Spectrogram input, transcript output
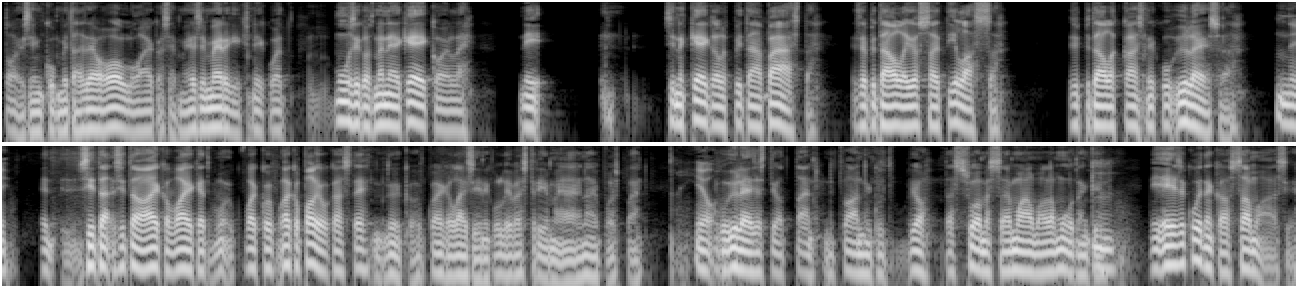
toisin kuin mitä se on ollut aikaisemmin. Esimerkiksi, niinku, että muusikot menee keikoille, niin sinne keikalle pitää päästä. Ja se pitää olla jossain tilassa. Ja sitten pitää olla myös niinku yleisöä. Niin. Et sitä, sitä on aika vaikea, vaikka aika paljon kanssa tehty kaikenlaisia niin live-striimejä ja näin poispäin. Joo. Niin yleisesti ottaen, nyt vaan niin kuin, jo tässä Suomessa ja maailmalla muutenkin, mm. niin ei se kuitenkaan ole sama asia.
